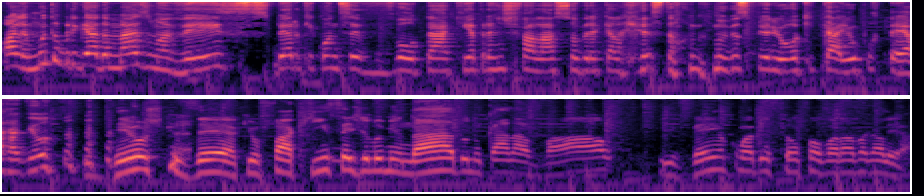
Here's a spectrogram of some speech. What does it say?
Olha, muito obrigada mais uma vez. Espero que quando você voltar aqui é para a gente falar sobre aquela questão do nível superior que caiu por terra, viu? Se Deus quiser que o Faquin seja iluminado no carnaval e venha com uma decisão favorável à galera.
